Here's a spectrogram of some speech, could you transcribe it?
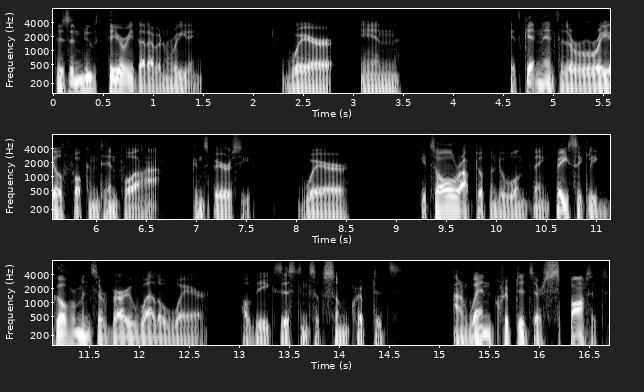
There's a new theory that I've been reading where in it's getting into the real fucking tinfoil hat conspiracy where it's all wrapped up into one thing. Basically, governments are very well aware of the existence of some cryptids. And when cryptids are spotted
